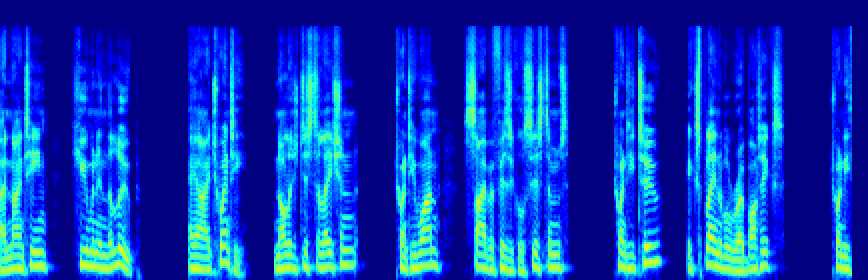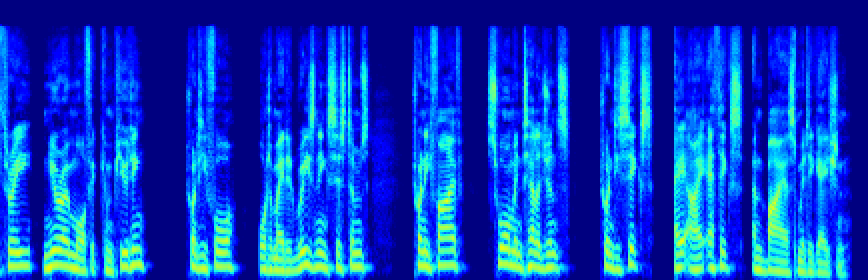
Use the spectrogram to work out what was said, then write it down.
Uh, 19. Human in the Loop. AI 20. Knowledge Distillation. 21. Cyber-Physical Systems. 22. Explainable Robotics. 23. Neuromorphic Computing. 24. Automated Reasoning Systems. 25. Swarm Intelligence. 26. AI Ethics and Bias Mitigation.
